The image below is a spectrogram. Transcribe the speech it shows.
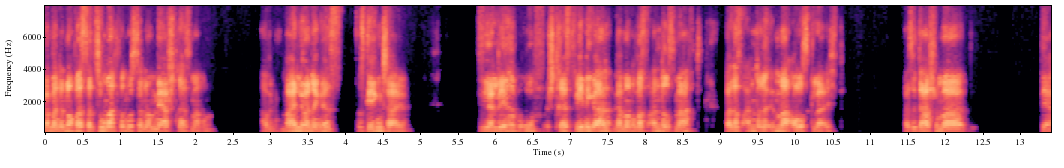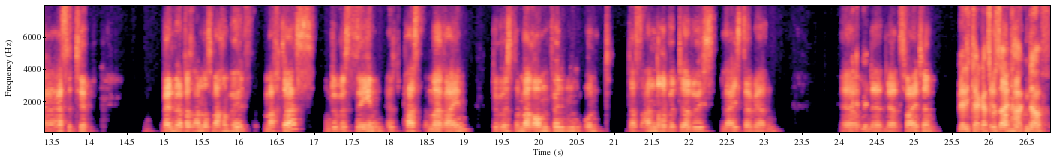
wenn man dann noch was dazu macht, dann muss dann noch mehr Stress machen. Aber mein Learning ist das Gegenteil. Der Lehrerberuf stresst weniger, wenn man noch was anderes macht, weil das andere immer ausgleicht. Also da schon mal der erste Tipp, wenn du etwas anderes machen willst, mach das und du wirst sehen, es passt immer rein. Du wirst immer Raum finden und das andere wird dadurch leichter werden. Äh, und der, der zweite, wenn ich da ganz kurz einhaken darf,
